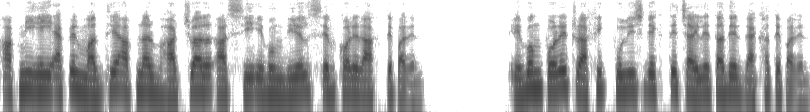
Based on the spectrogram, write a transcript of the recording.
আপনি এই অ্যাপের মাধ্যমে আপনার ভার্চুয়াল আরসি এবং ডিএল সেভ করে রাখতে পারেন। এবং পরে ট্রাফিক পুলিশ দেখতে চাইলে তাদের দেখাতে পারেন।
